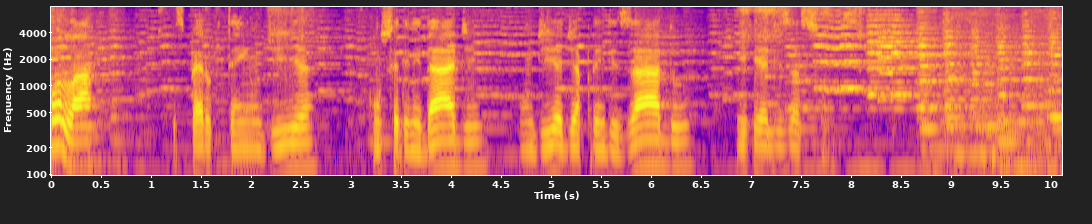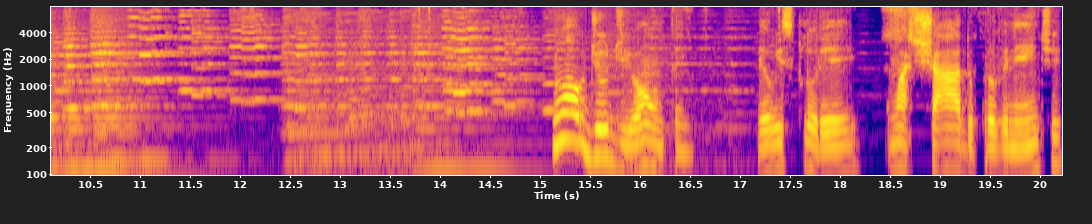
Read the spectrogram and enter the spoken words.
Olá! Espero que tenha um dia com serenidade, um dia de aprendizado e realizações. No áudio de ontem, eu explorei um achado proveniente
